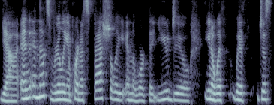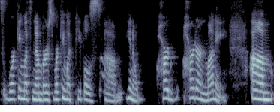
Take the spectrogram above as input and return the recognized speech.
Yeah, and and that's really important, especially in the work that you do. You know, with with just working with numbers, working with people's, um, you know, hard hard earned money. Um,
